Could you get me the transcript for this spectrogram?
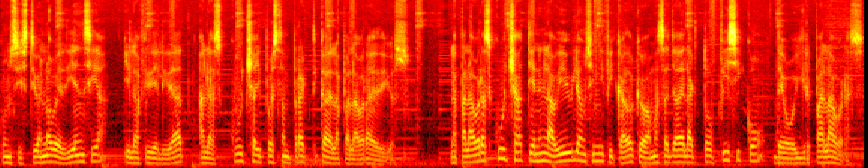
consistió en la obediencia y la fidelidad a la escucha y puesta en práctica de la palabra de Dios. La palabra escucha tiene en la Biblia un significado que va más allá del acto físico de oír palabras.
